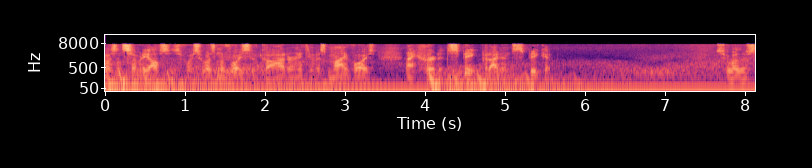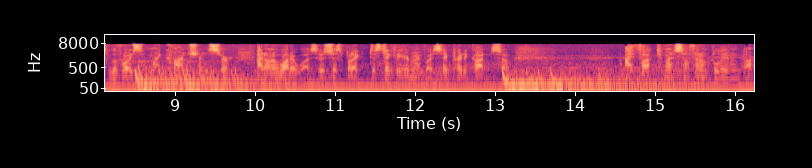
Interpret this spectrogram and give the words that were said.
It wasn't somebody else's voice. It wasn't the voice of God or anything. It was my voice. And I heard it speak, but I didn't speak it. So whether it's the voice of my conscience or I don't know what it was. It was just, but I distinctly heard my voice say, "Pray to God." And so I thought to myself, I don't believe in God.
